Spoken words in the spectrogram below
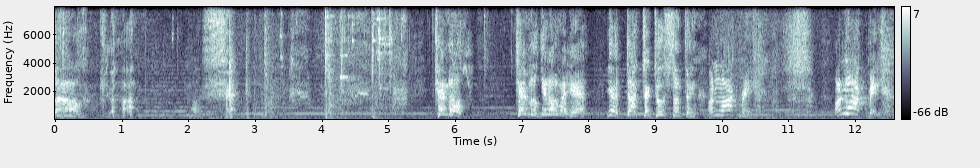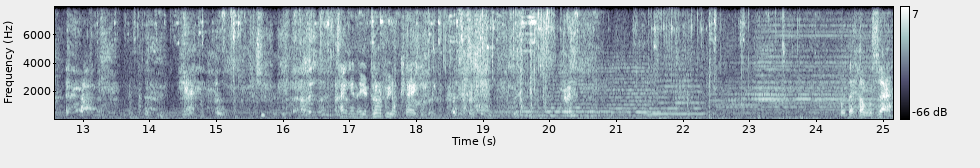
Oh, God. Oh, shit. Kimble! Kimble, get over here! You're a doctor, do something! Unlock me! Unlock me! Here. Hang in there, you're gonna be okay. What the hell was that?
